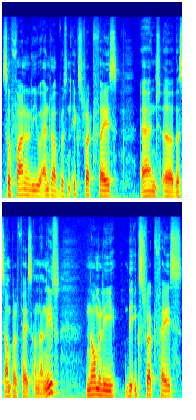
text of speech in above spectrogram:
So finally you end up with an extract phase and uh, the sample phase underneath. Normally the extract phase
